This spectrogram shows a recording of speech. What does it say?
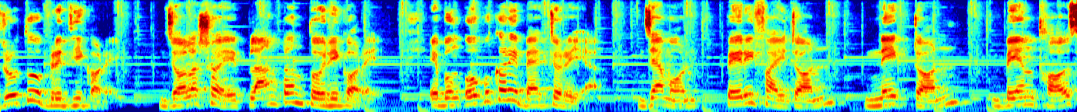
দ্রুত বৃদ্ধি করে, জলাশয়ে প্লাঙ্কটন তৈরি করে এবং উপকারী ব্যাকটেরিয়া, যেমন পেরিফাইটন, নেকটন, বেনথস,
